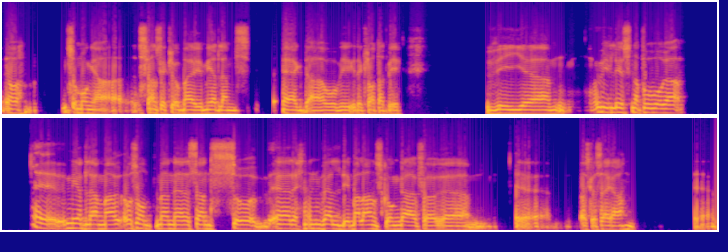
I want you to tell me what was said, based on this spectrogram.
ja, så många svenska klubbar är ju medlemsägda och vi, det är klart att vi, vi, eh, vi lyssnar på våra eh, medlemmar och sånt. Men eh, sen så är det en väldig balansgång där för, eh, eh, vad ska jag säga, eh,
